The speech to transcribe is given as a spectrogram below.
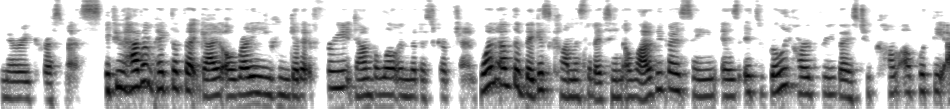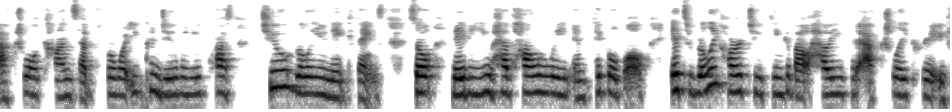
Merry Christmas. If you haven't picked up that guide already, you can get it free down below in the description. One of the biggest comments that I've seen a lot of you guys saying is it's really hard for you guys to come up with the actual concept for what you can do when you cross two really unique things. So maybe you have Halloween and pickleball. It's really hard to think about how you could actually create a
